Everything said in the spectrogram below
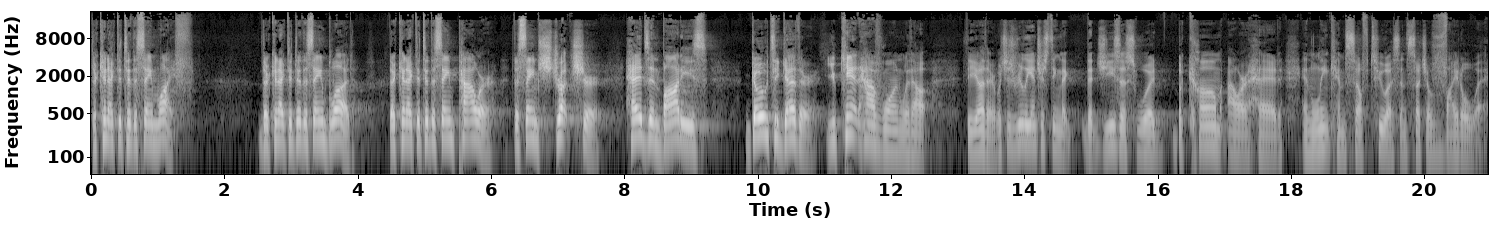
They're connected to the same life. They're connected to the same blood. They're connected to the same power, the same structure. Heads and bodies go together. You can't have one without the other, which is really interesting that, that Jesus would become our head and link himself to us in such a vital way.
